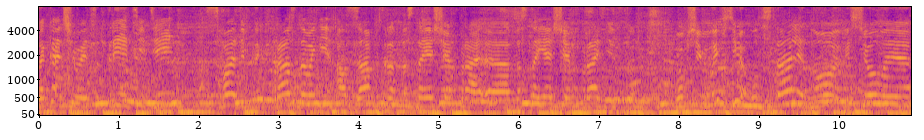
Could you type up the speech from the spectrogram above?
Заканчивается третий день свадебных празднований, а завтра настоящее, пра- э, настоящее. В общем, мы все устали, но веселые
